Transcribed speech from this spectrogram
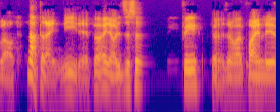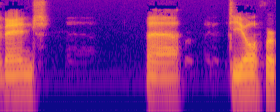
well. Not that I need it, but I know it's just a fee because you know I finally avenged uh Dio for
